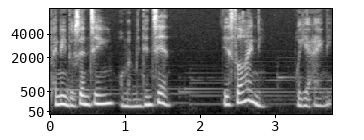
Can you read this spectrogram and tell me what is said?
陪你读圣经，我们明天见。耶稣爱你，我也爱你。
